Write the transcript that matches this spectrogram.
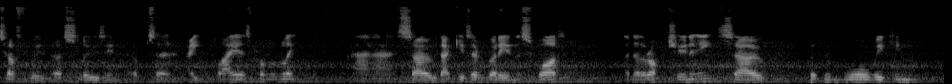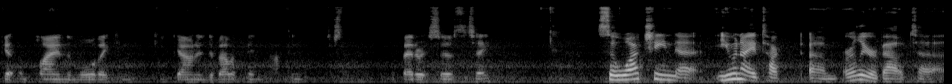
tough with us losing up to eight players probably. Uh, so that gives everybody in the squad another opportunity. So, but the more we can get them playing, the more they can keep going and developing. I think just the better it serves the team. So watching, uh, you and I had talked um, earlier about uh,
